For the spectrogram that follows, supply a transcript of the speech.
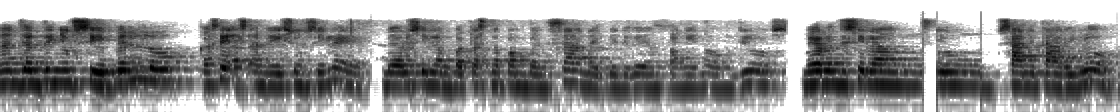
nandyan din yung civil law. Kasi as a nation sila eh. Meron silang batas na pambansa na ibinigay ang Panginoong Diyos. Meron din silang yung sanitary law.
